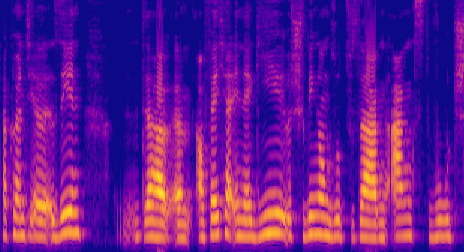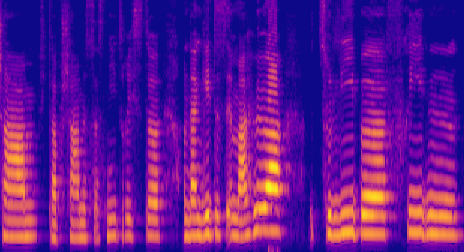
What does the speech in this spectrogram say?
Da könnt ihr sehen, da, ähm, auf welcher Energieschwingung sozusagen Angst, Wut, Scham, ich glaube, Scham ist das niedrigste. Und dann geht es immer höher zu Liebe, Frieden.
